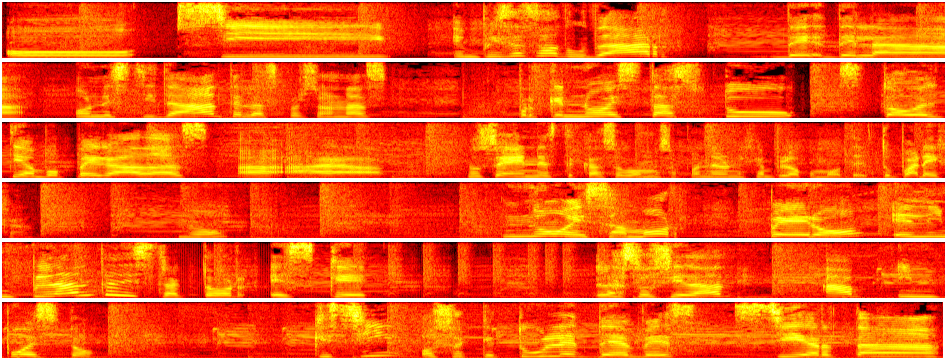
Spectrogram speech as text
O si empiezas a dudar de, la honestidad de las personas porque no estás tú todo el tiempo pegadas a, no sé, en este caso vamos a poner un ejemplo como de tu pareja, ¿no? No es amor, pero el implante distractor es que la sociedad ha impuesto que sí, o sea, que tú le debes cierta,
